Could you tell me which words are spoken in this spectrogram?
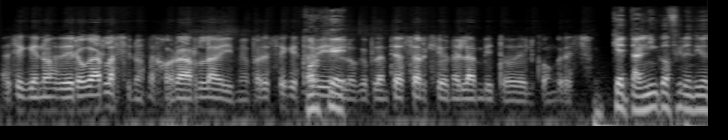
así que no es derogarla, sino es mejorarla y me parece que está bien lo que plantea Sergio en el ámbito del Congreso. ¿Qué tal, Nico Fiorentino?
